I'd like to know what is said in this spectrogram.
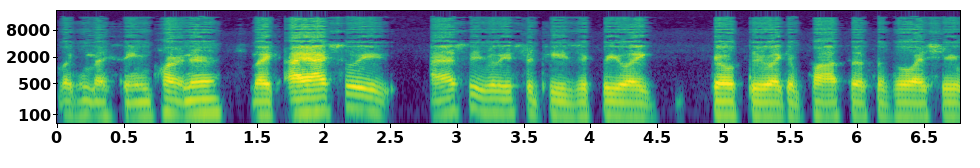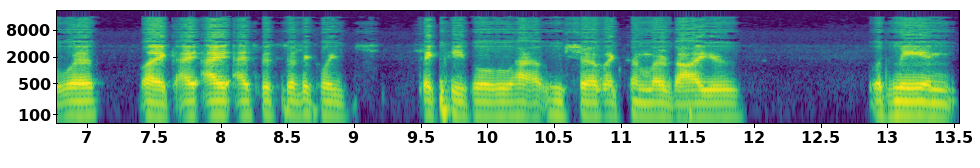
like my scene partner. Like I actually, I actually really strategically like go through like a process of who I shoot with. Like I, I, I specifically pick people who have who share like similar values with me, and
